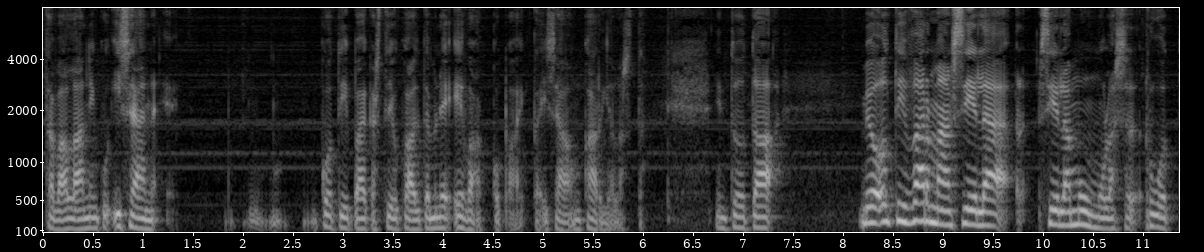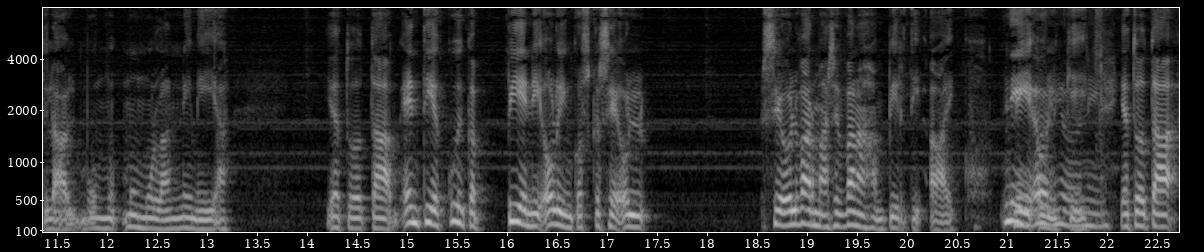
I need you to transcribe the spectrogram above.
tavallaan niin kuin isän kotipaikasta, joka oli tämmöinen evakkopaikka, isä on Karjalasta. Niin tuota, me oltiin varmaan siellä, siellä mummulassa, Ruottila oli mummulan nimi ja, ja tuota, en tiedä kuinka pieni olin, koska se oli se oli varmaan se vanhan pirti aiko. Niin, niin on, Joo, niin. Ja tota,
